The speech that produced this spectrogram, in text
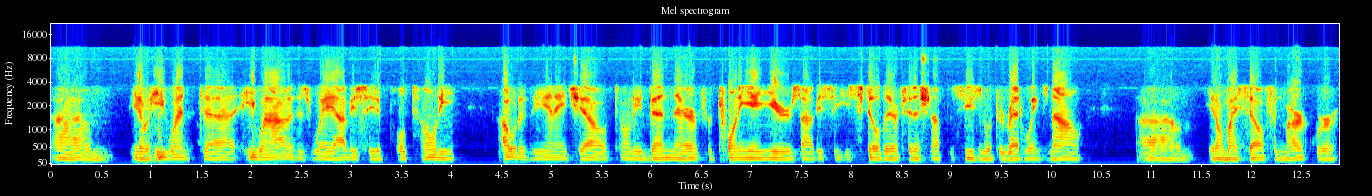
um, you know, he went uh, he went out of his way, obviously, to pull Tony out of the NHL. Tony had been there for 28 years. Obviously, he's still there, finishing up the season with the Red Wings now. Um, you know, myself and Mark were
